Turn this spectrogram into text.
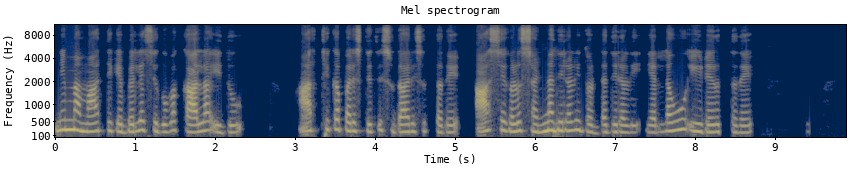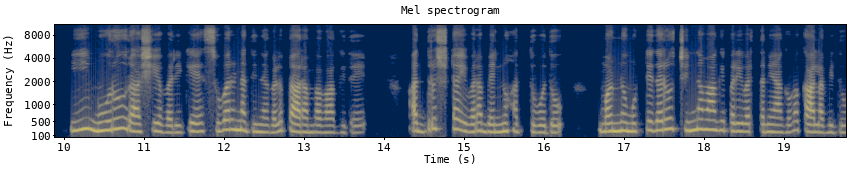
ನಿಮ್ಮ ಮಾತಿಗೆ ಬೆಲೆ ಸಿಗುವ ಕಾಲ ಇದು. ಆರ್ಥಿಕ ಪರಿಸ್ಥಿತಿ ಸುಧಾರಿಸುತ್ತದೆ. ಆಸೆಗಳು ಸಣ್ಣದಿರಲಿ ದೊಡ್ಡದಿರಲಿ ಎಲ್ಲವೂ ಈಡೇರುತ್ತದೆ. ಈ ಮೂರು ರಾಶಿಯವರಿಗೆ ಸುವರ್ಣ ದಿನಗಳು ಪ್ರಾರಂಭವಾಗಿದೆ. ಅದೃಷ್ಟ ಇವರ ಬೆನ್ನು ಹತ್ತುವುದು. ಮಣ್ಣು ಮುಟ್ಟಿದರೂ ಚಿನ್ನವಾಗಿ ಪರಿವರ್ತನೆಯಾಗುವ ಕಾಲವಿದು.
